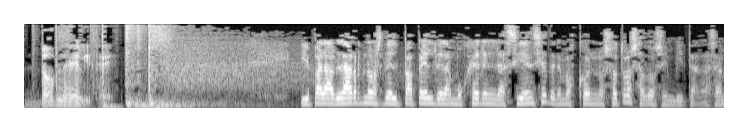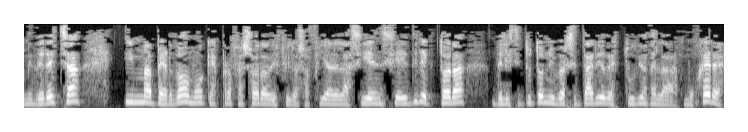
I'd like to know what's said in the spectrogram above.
Doble hélice. Y para hablarnos del papel de la mujer en la ciencia tenemos con nosotros a dos invitadas. A mi derecha, Inma Perdomo, que es profesora de Filosofía de la Ciencia y directora del Instituto Universitario de Estudios de las Mujeres.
